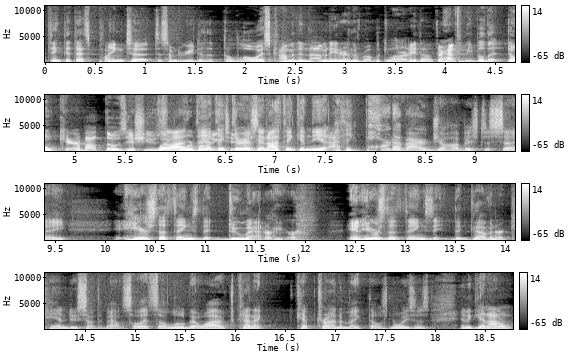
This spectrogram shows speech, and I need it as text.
think that that's playing to, to some degree to the, the lowest common denominator in the Republican Well- Party, though? There have to be people that don't care about those issues well, who I, are th- voting I think too. there is, and I think in the end, I think part of our job is to say, here's the things that do matter here, and here's the things that the governor can do something about. So that's a little bit why I've kind of kept trying to make those noises. And again, I don't,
